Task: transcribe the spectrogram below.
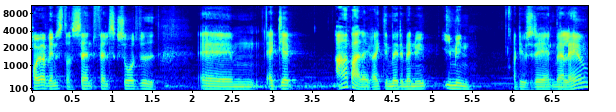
højre, venstre, sandt, falsk, sort, hvid, øh, at jeg arbejder ikke rigtig med det, men i, i min, og det er jo så det, jeg endte med at lave,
